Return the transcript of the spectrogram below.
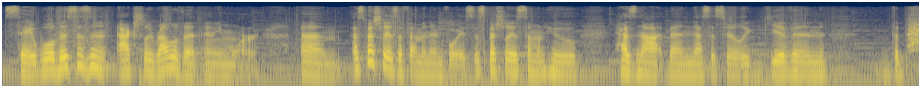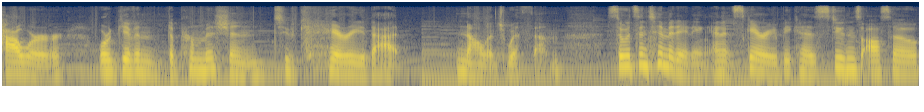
say, well, this isn't actually relevant anymore. Um, especially as a feminine voice, especially as someone who has not been necessarily given the power or given the permission to carry that knowledge with them. So it's intimidating and it's scary because students also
